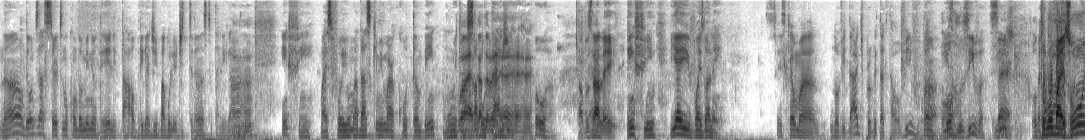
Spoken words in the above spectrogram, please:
Não, deu um desacerto no condomínio dele e tal, briga de bagulho de trânsito, tá ligado? Aham. Enfim, mas foi uma das que me marcou também muito, Boa a sabotagem. também, é, é. Porra. Alvos da lei. Enfim, e aí, voz do além? Vocês querem uma novidade? Aproveitar que tá ao vivo? Ah, exclusiva? Certo. Ou tomou pra fazer mais um, Pra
